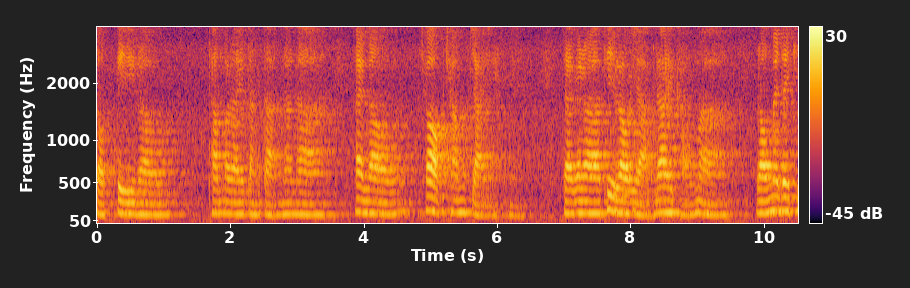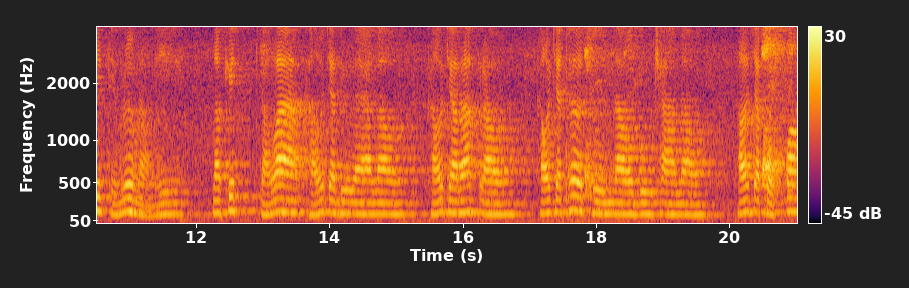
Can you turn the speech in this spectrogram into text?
ตบตีเราทำอะไรต่างๆ นานา ให้เราชอบช้ำใจ แต่เวลาที่เราอยากได้เขามา เราไม่ได้คิดถึงเรื่องเหล่านี้ เราคิดแต่ว่าเขาจะดูแลเรา เขาจะรักเรา เขาจะเทิดทูนเราบูชาเรา เขาจะปกป้อง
